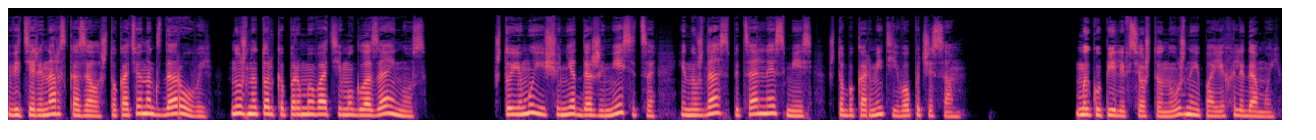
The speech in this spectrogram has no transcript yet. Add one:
Ветеринар сказал, что котенок здоровый, нужно только промывать ему глаза и нос, что ему еще нет даже месяца и нужна специальная смесь, чтобы кормить его по часам. Мы купили все, что нужно, и поехали домой.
